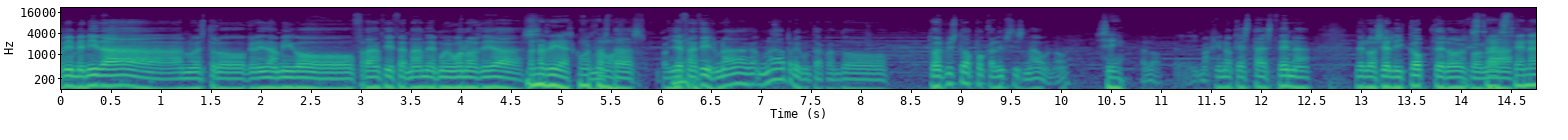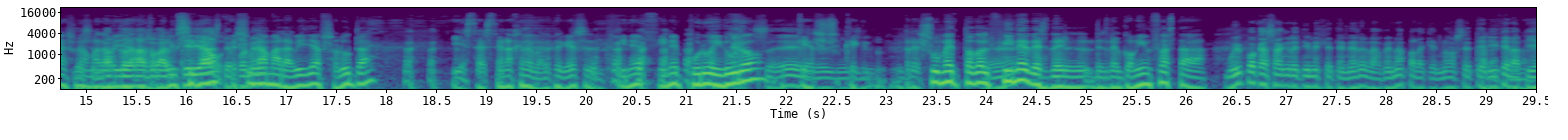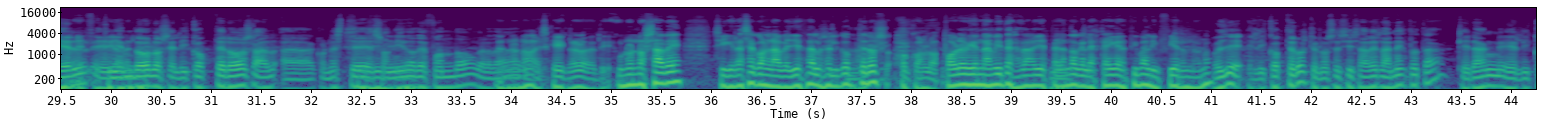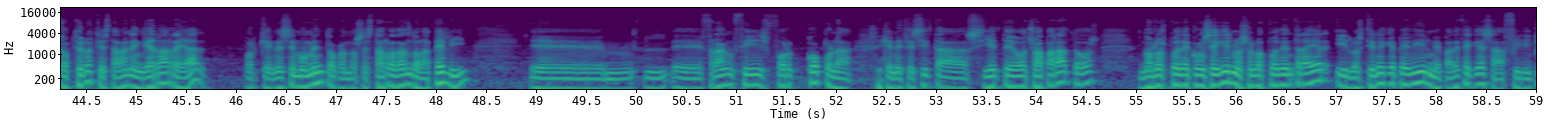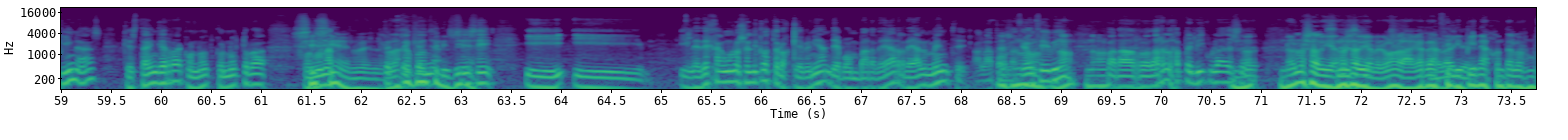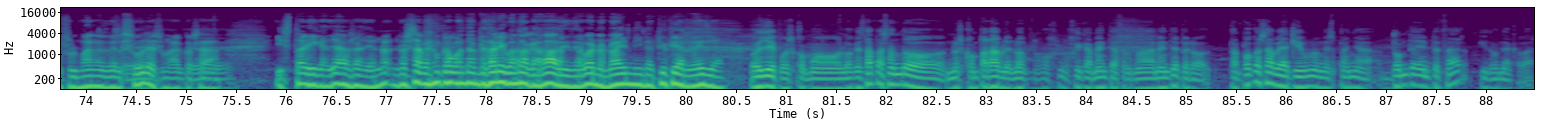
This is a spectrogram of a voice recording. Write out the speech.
la bienvenida a nuestro querido amigo Francis Fernández. Muy buenos días. Buenos días, ¿cómo, estamos? estás? Oye, Francis, una, una, pregunta. Cuando tú has visto Apocalipsis Now, ¿no? Sí. Claro, imagino que esta escena de los helicópteros esta con la escena es una maravilla. De las Valkyrias, es una maravilla absoluta. Y esta escena que me parece que es cine, cine puro y duro, que, resume todo el ¿Eh? cine desde el, desde el comienzo hasta... Muy poca sangre tienes que tener en las venas para que no se te erice la piel eh, viendo los helicópteros con este sonido de fondo, ¿verdad? No, no, es que claro, uno no sabe si quedarse con la belleza de los helicópteros o con los pobres vietnamitas que están ahí esperando que les caiga encima el infierno, ¿no? Oye, helicópteros, que no sé si sabes la anécdota, que eran helicópteros que estaban en guerra real porque en ese momento, cuando se está rodando la peli, eh, eh, Francis Ford Coppola, que necesita siete o ocho aparatos, no los puede conseguir, no se los pueden traer y los tiene que pedir, me parece que es a Filipinas, que está en guerra con, con otra... Con sí, sí, el, rodaje fue en Filipinas. Sí, sí, y, y, le dejan unos helicópteros que venían de bombardear realmente a la población civil para rodar la película de ese... No, lo sabía, no sabía, pero bueno, la guerra en Filipinas contra los musulmanes del sur es una cosa histórica ya, o sea, no, no sabe nunca cuándo ha empezado ni cuándo ha acabado. Dice, bueno, no hay ni noticias de ella. Oye, pues como lo que está pasando no es comparable, lógicamente, afortunadamente, pero tampoco sabe aquí uno en España dónde empezar y dónde acabar.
